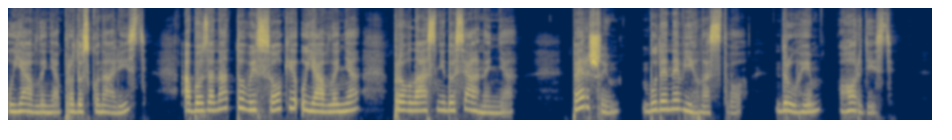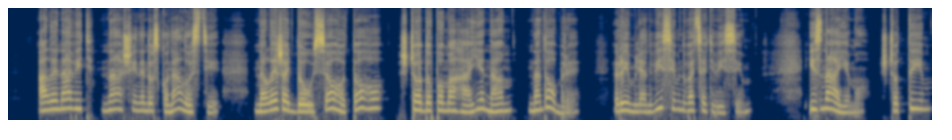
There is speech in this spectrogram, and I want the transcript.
уявлення про досконалість, або занадто високе уявлення про власні досягнення. Першим буде невігластво, другим гордість. Але навіть наші недосконалості належать до усього того, що допомагає нам на добре. Римлян 8.28 І знаємо, що тим,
